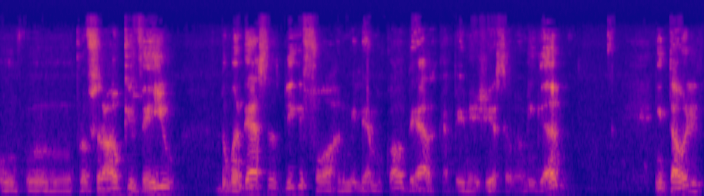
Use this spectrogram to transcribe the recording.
um, um profissional que veio de uma dessas Big Four, não me lembro qual delas, KPMG, se eu não me engano. Então ele,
